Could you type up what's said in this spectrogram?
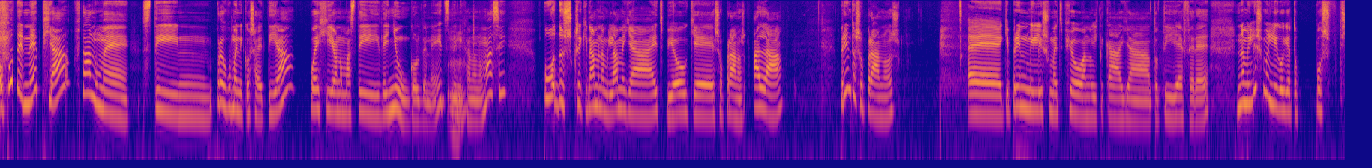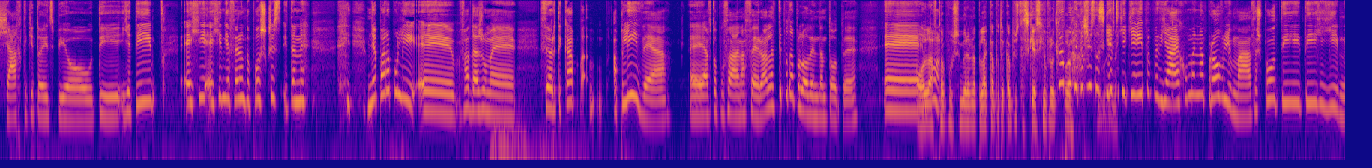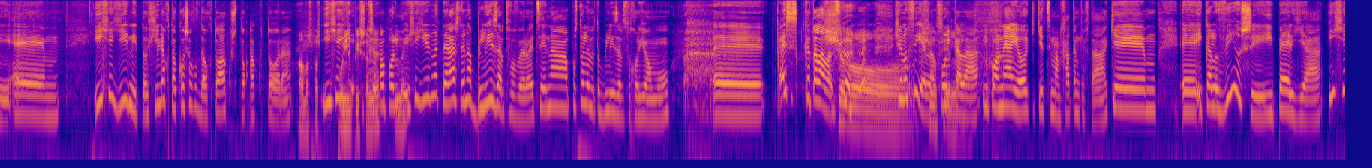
Οπότε ναι, πια φτάνουμε στην προηγούμενη 20 ετία που έχει ονομαστεί The New Golden Age, την είχαν ονομάσει, που όντως ξεκινάμε να μιλάμε για HBO και Σοπράνος. Αλλά πριν το Σοπράνος, ε, και πριν μιλήσουμε έτσι πιο αναλυτικά για το τι έφερε, να μιλήσουμε λίγο για το πώς φτιάχτηκε το HBO, τι, γιατί έχει, έχει ενδιαφέρον το πώς ξέρεις, ήταν μια πάρα πολύ, ε, φαντάζομαι, θεωρητικά απλή ιδέα ε, αυτό που θα αναφέρω, αλλά τίποτα απλό δεν ήταν τότε. Ε, Όλα λοιπόν, αυτά που σήμερα είναι απλά κάποτε κάποιος τα σκέφτηκε πρώτη φορά. Κάποτε κάποιος ας τα πούμε, ναι. σκέφτηκε και είπε: Παιδιά, έχουμε ένα πρόβλημα. Θα σου πω τι, τι είχε γίνει. Ε, είχε γίνει το 1888, άκου, το, άκου τώρα. Α, μας πας Είχε, πολύ γι- πίσω, σε ναι. πάω πολύ Ναι. πίσω. Είχε γίνει ένα τεράστιο, ένα blizzard φοβερό, έτσι, ένα, πώς το λέμε το blizzard στο χωριό μου. Ε, εσείς καταλάβατε. Χιονο... Χιονοθύελα, πολύ χιονοθύελα. καλά. Λοιπόν, Νέα Υόρκη και έτσι Μανχάταν και αυτά. Και ε, η καλωδίωση, η υπέργεια, είχε,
